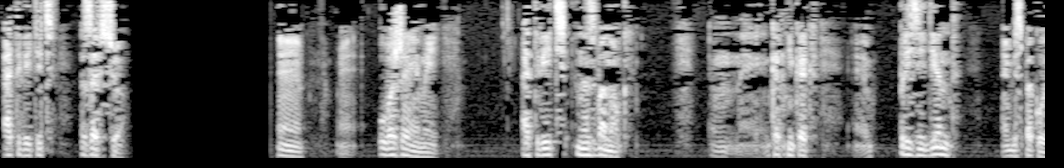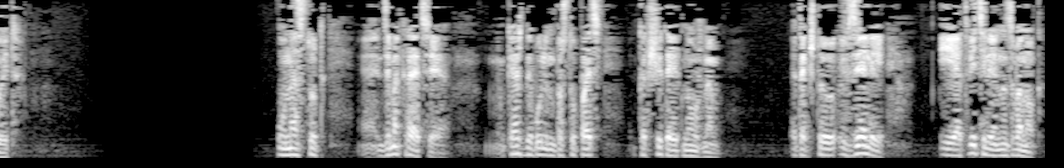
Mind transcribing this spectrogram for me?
ответить за все. Э, э, уважаемый, ответь на звонок. Как-никак, э, президент беспокоит. У нас тут э, демократия. Каждый волен поступать, как считает нужным. Так что взяли и ответили на звонок.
